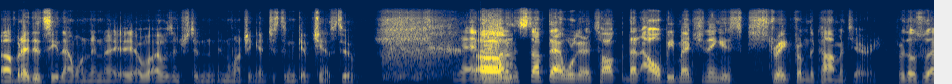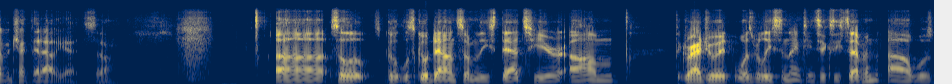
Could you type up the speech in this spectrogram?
Uh, but I did see that one, and I, I, I was interested in, in watching it. Just didn't get a chance to. Yeah, and a lot Um, of the stuff that we're gonna talk that I'll be mentioning is straight from the commentary for those who haven't checked that out yet. So Uh, so let's go, let's go down some of these stats here. Um, the Graduate was released in 1967. Uh, was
